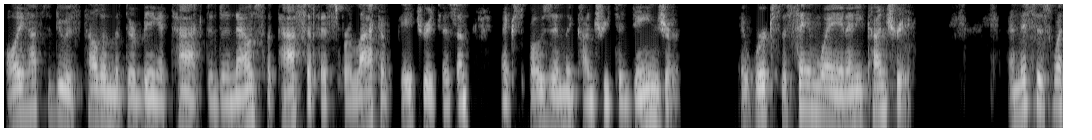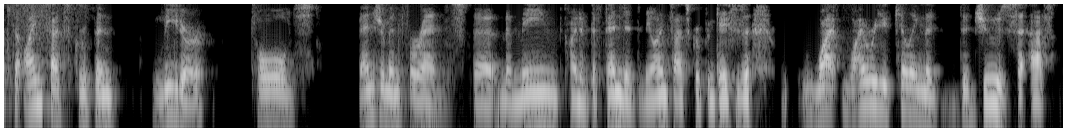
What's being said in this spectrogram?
All you have to do is tell them that they're being attacked and denounce the pacifists for lack of patriotism and exposing the country to danger. It works the same way in any country. And this is what the Einsatzgruppen leader told Benjamin Ferencz, the, the main kind of defendant in the Einsatzgruppen case, is why why were you killing the, the Jews? asked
